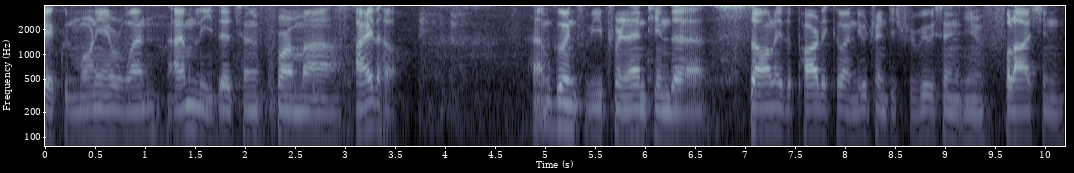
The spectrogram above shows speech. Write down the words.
Okay, good morning, everyone. I'm Lide Chen from uh, Idaho. I'm going to be presenting the solid particle and nutrient distribution in flushing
